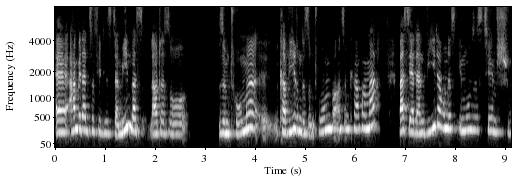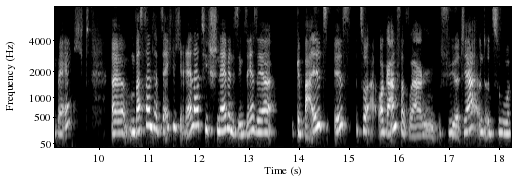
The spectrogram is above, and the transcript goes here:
äh, haben wir dann zu viel Histamin, was lauter so Symptome, äh, gravierende Symptome bei uns im Körper macht, was ja dann wiederum das Immunsystem schwächt, äh, was dann tatsächlich relativ schnell, wenn es eben sehr, sehr geballt ist, zu Organversagen führt, ja, und, und zu,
